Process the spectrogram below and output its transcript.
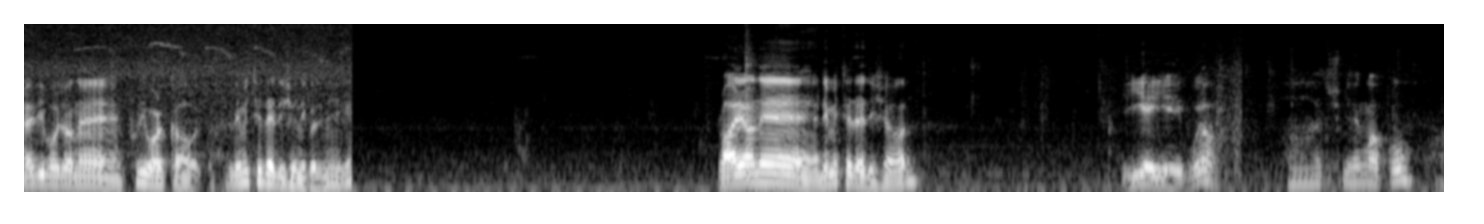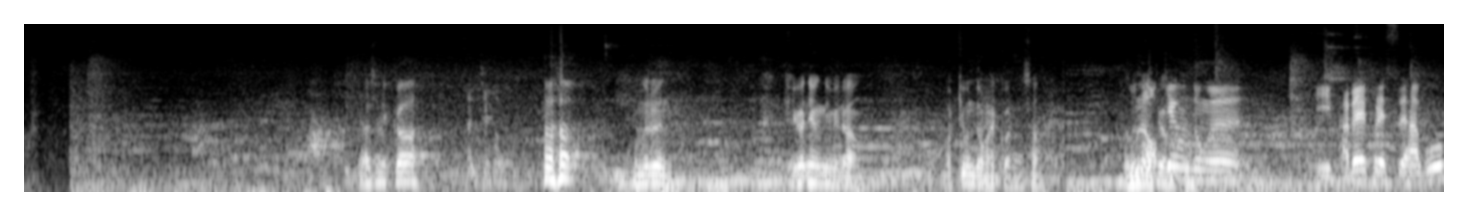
에디 버전의 pre-workout limited edition이거든요 이게 라이언의 limited edition. EAA고요. 아 준비된 것 같고. 안녕하십니까? 오늘은 기관이 형님이랑 어깨 운동 할 거라서 오늘 어깨 운동. 운동은 이 바벨 프레스 하고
